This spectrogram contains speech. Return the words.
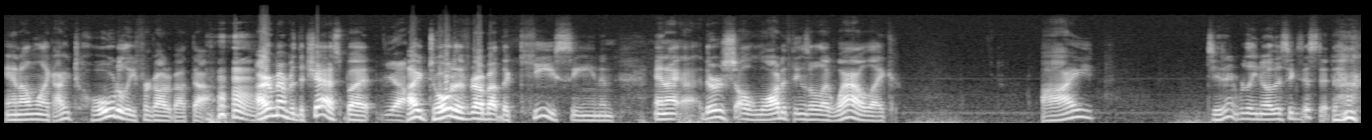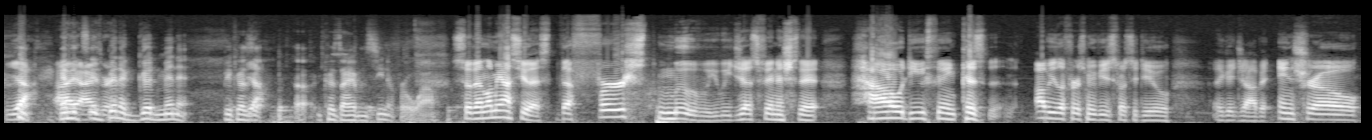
and I'm like, I totally forgot about that. I remember the chest, but Yeah. I totally forgot about the key scene, and and I there's a lot of things I was like, wow, like I didn't really know this existed. Yeah, and I- it's, I it's been a good minute because Yeah. Uh, because I haven't seen it for a while. So then let me ask you this: the first movie we just finished it. How do you think? Because obviously the first movie is supposed to do a good job at intro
